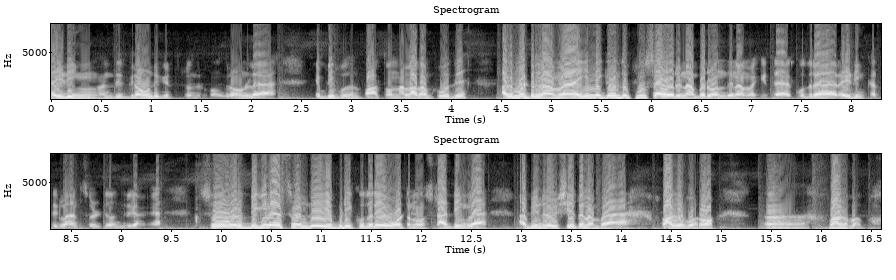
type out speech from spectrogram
ரைடிங் வந்து கிரவுண்டுக்கு எடுத்துட்டு வந்திருக்கோம். கிரவுண்ட்ல எப்படி போகுதுன்னு பார்த்தோம். நல்லா தான் போகுது. அது மட்டும் இல்லாம இன்னைக்கு வந்து புதுசா ஒரு நபர் வந்து நம்ம கிட்ட குதிரை ரைடிங் கத்துக்கலாம்னு சொல்லிட்டு வந்திருக்காங்க. ஸோ ஒரு பிகினர்ஸ் வந்து எப்படி குதிரையை ஓட்டணும் ஸ்டார்டிங்ல அப்படின்ற விஷயத்த நம்ம பார்க்க போறோம். ஆஹ் வாங்க பார்ப்போம்.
